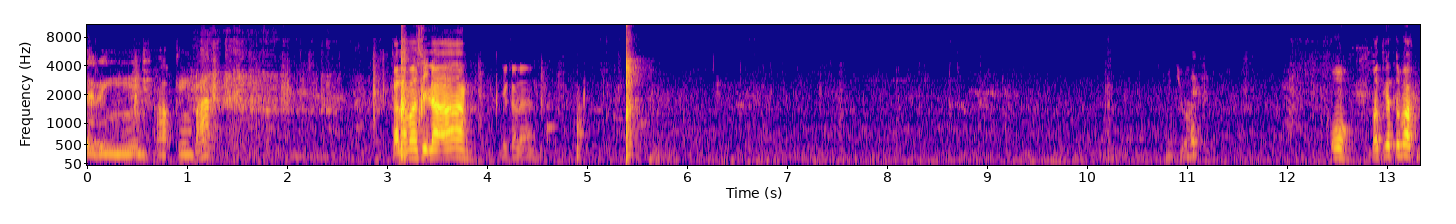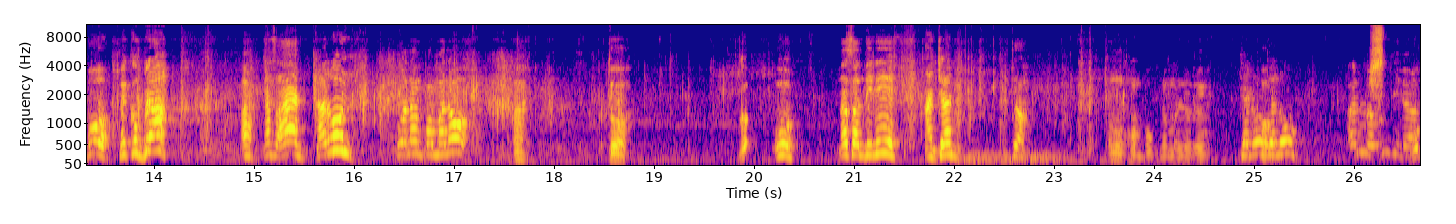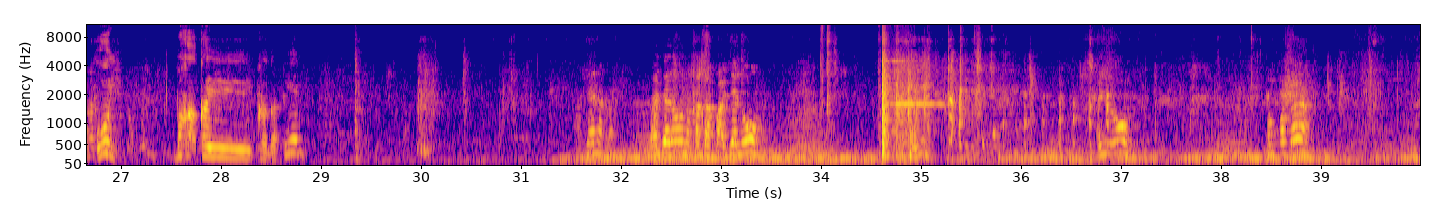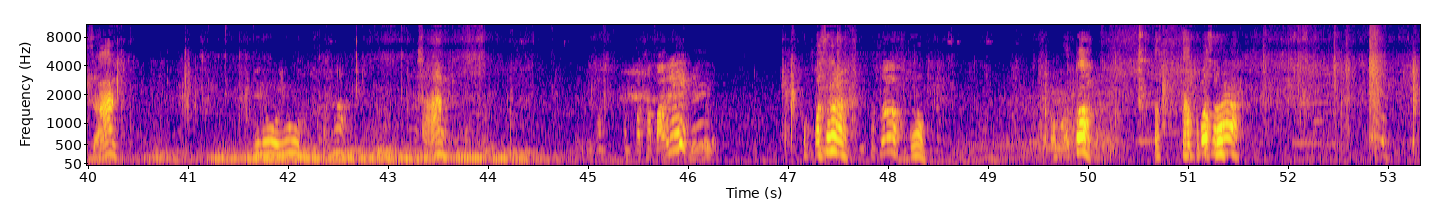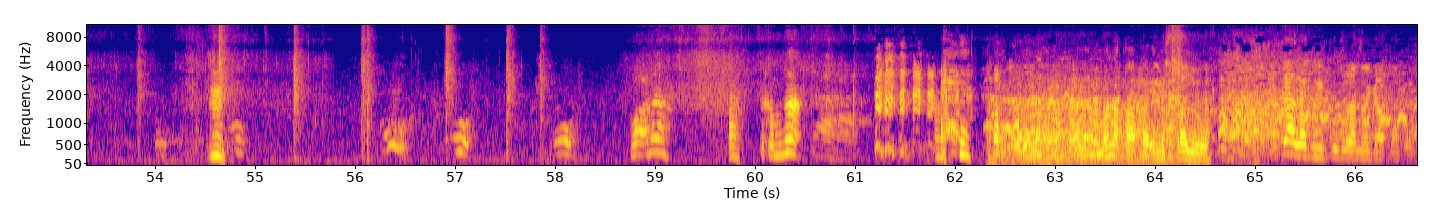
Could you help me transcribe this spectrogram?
tering aking bat. Kalaman sila ang. Hindi ka lang. Medyo ah. Oh, ba't ka tumakbo? May kubra! Ah, nasaan? Naroon! Kuha ng pamalo. Ah, ito. Go. Oh, nasaan din eh? Ah, dyan. Ito. Ang hambog naman na rin. Diyan oh, dyan, oh. Ano. Oh, uy, baka kay kagatin. Nandiyan na. Nandiyan oh, nakadapa dyan oh. Ayun oh. Hampas ka. Saan? Yun oh, yun. Saan? Hampas ka pare. Hampas ka. Hampas ka. Oh. Ang ata. Ah, Tapos Hampas ako. ka. Oh, oh, oh. Kuha na. Ah, teka muna. Wala naman, nakakainis kayo. Akala ko yung kubra na nagkapong ko.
